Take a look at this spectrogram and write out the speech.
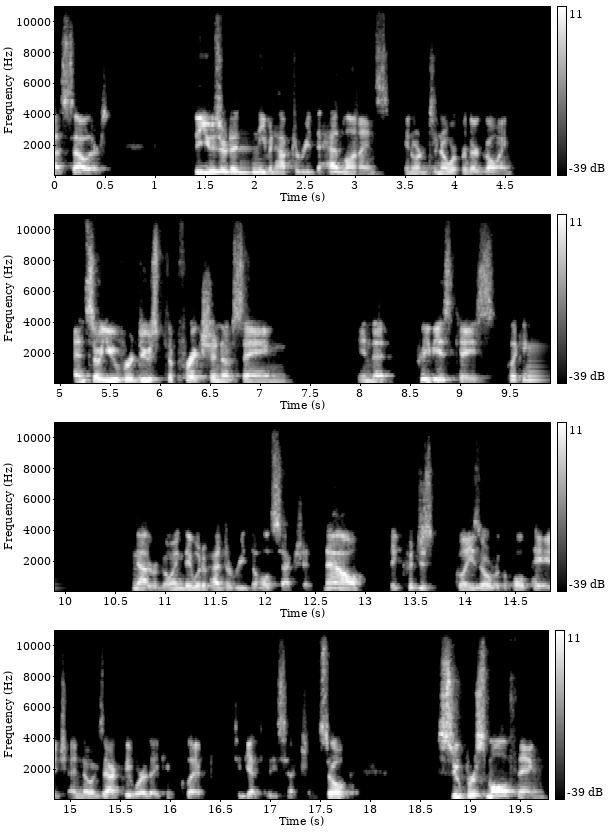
bestsellers. The user didn't even have to read the headlines in order to know where they're going. And so you've reduced the friction of saying in the previous case, clicking now they were going, they would have had to read the whole section. Now they could just glaze over the whole page and know exactly where they can click to get to these sections. So super small thing,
